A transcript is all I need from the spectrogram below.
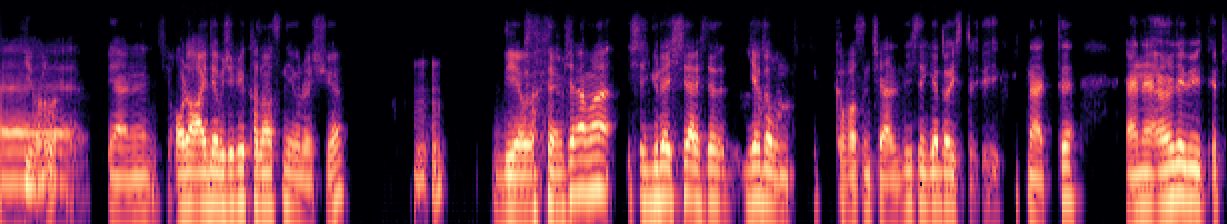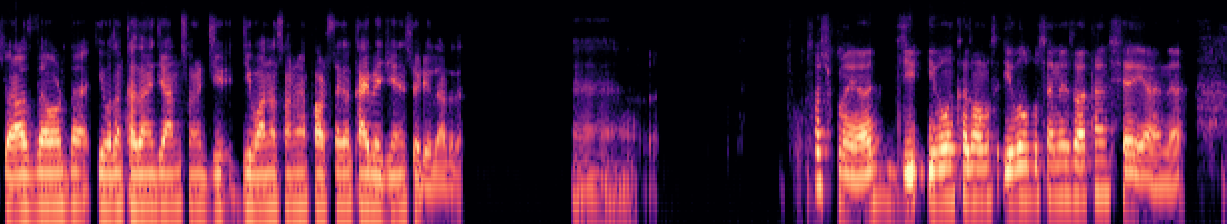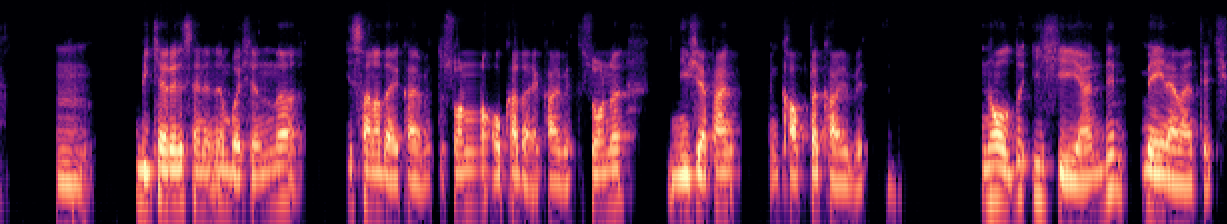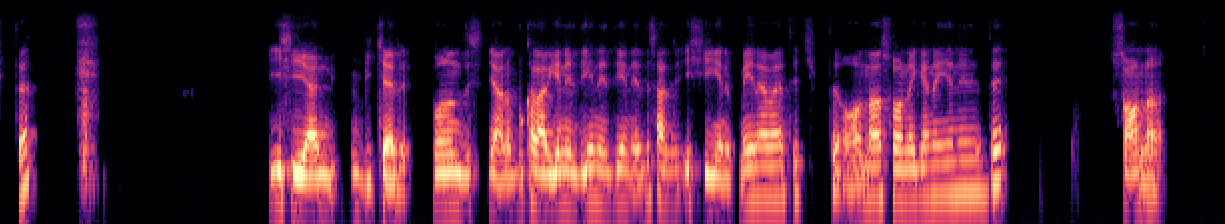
yani orada IWGP kazansın diye uğraşıyor. Hı hı. diye söylemişler ama işte güreşçiler işte Gedo bunun kafasını çeldi. İşte Gedo işte ikna etti. Yani öyle bir etki var. Az da orada Evil'ın kazanacağını sonra Divan'dan sonra Parsag'a kaybedeceğini söylüyorlardı. Ee... Çok saçma ya. Evil'ın kazanması. Evil bu sene zaten şey yani hmm, bir kere senenin başında Sanada'ya kaybetti. Sonra Okada'ya kaybetti. Sonra New Japan Cup'ta kaybetti. Ne oldu? Ishii yendi. Main event'e çıktı. Ishii yendi bir kere. Dış, yani bu kadar yenildi, yenildi, yenildi. Sadece işi yenip main event'e çıktı. Ondan sonra gene yenildi. Sonra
